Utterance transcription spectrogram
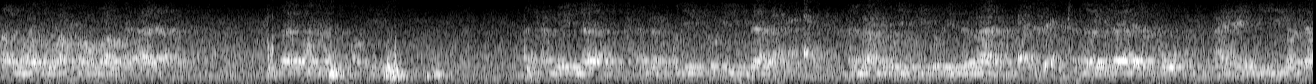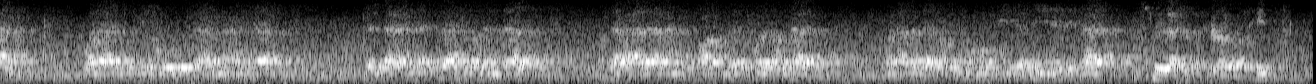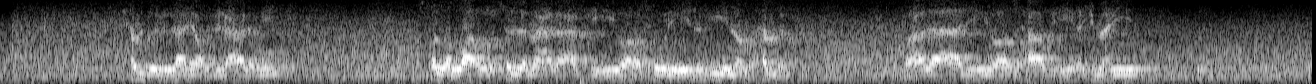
قال المؤلف رحمه الله تعالى. بسم الله الرحمن الحمد لله المحمود في كل لسان المعبود في كل زمان. الذي لا يخلو عن علمه مكان ولا يمكنه بشأن عن شأن جل عن الاشباه والأنداد. وتعالى عن الصاحبة والأولاد. ونبذ حكمه في جميع العباد. بسم الله الرحمن الرحيم. الحمد لله رب العالمين. صلى الله وسلم على عبده ورسوله نبينا محمد وعلى آله وأصحابه أجمعين.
